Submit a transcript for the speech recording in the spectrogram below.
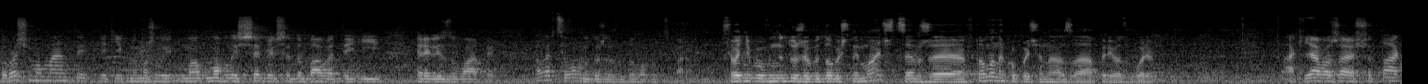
хороші моменти, яких ми могли, мо- могли ще більше додати і реалізувати. Але в цілому дуже задоволені парами. Сьогодні був не дуже видовищний матч. Це вже втома накопичена за період зборів. Так, я вважаю, що так,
